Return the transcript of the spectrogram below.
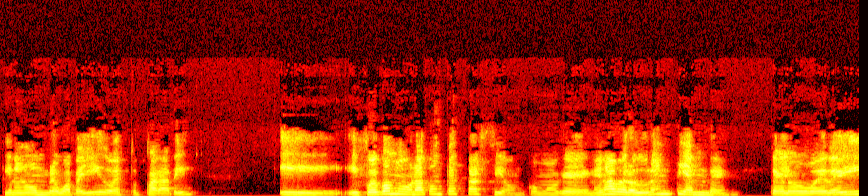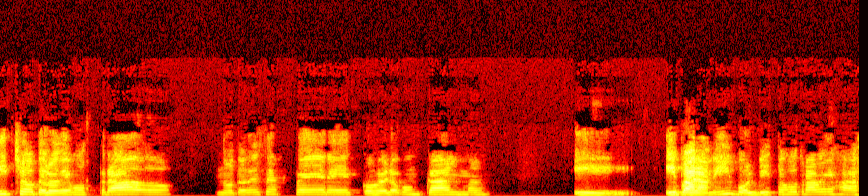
tiene nombre o apellido, esto es para ti. Y, y fue como una contestación, como que, nena, pero tú no entiendes, te lo he dicho, te lo he demostrado, no te desesperes, cógelo con calma. Y, y para mí, volviste otra vez a,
